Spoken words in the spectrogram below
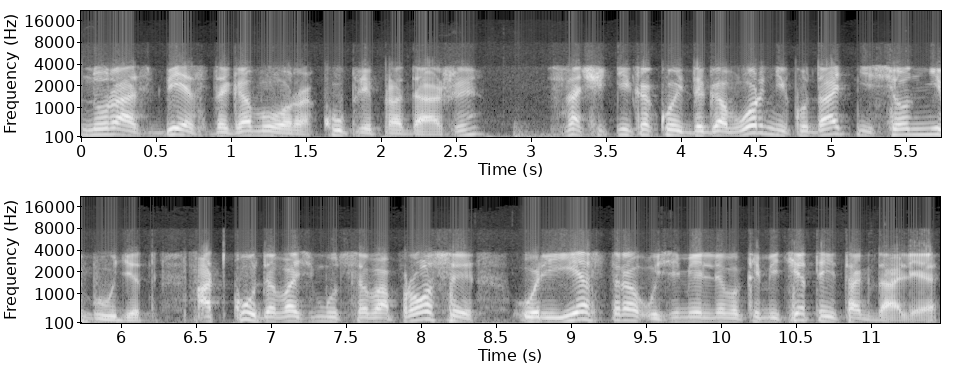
Ну, раз без договора купли-продажи, значит никакой договор никуда отнесен не будет. Откуда возьмутся вопросы у реестра, у земельного комитета и так далее.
